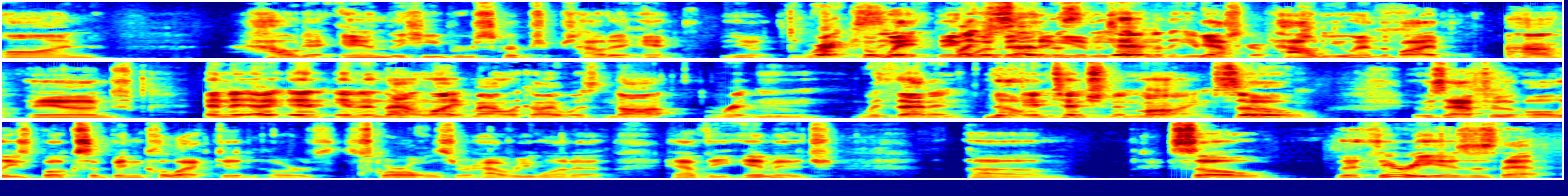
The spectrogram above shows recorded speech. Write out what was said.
on how to end the Hebrew scriptures, how to end, you know, Right. the way they like would have been thinking is of the end of the Hebrew yeah, scriptures. how do you end the Bible? Uh-huh. And And, and and in that light, Malachi was not written with that in, no, intention in mind. So it was after all these books have been collected, or scrolls, or however you want to have the image. Um, so the theory is is that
